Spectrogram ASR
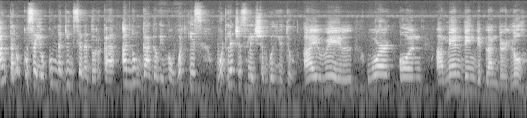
Ang tanong ko sa iyo, kung naging senador ka, anong gagawin mo? What is, what legislation will you do? I will work on amending the plunder law.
